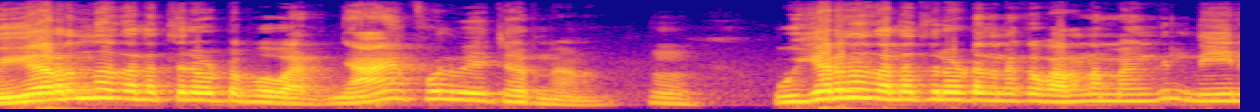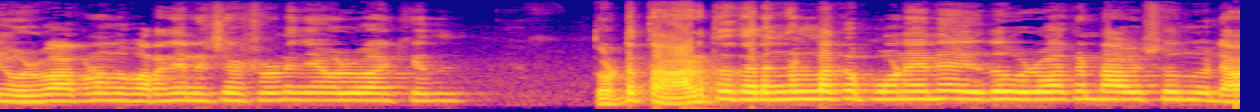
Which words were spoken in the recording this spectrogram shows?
ഉയർന്ന തലത്തിലോട്ട് പോകാൻ ഞാൻ ഫുൾ വെജിറ്റേറിയനാണ് ഉയർന്ന തലത്തിലോട്ട് നിനക്ക് വരണമെങ്കിൽ നീ ഇനി ഒഴിവാക്കണമെന്ന് പറഞ്ഞതിന് ശേഷമാണ് ഞാൻ ഒഴിവാക്കിയത്. തൊട്ട് താഴത്തെ തലങ്ങളിലൊക്കെ പോണേന് ഇത് ഒഴിവാക്കേണ്ട ആവശ്യമൊന്നുമില്ല.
